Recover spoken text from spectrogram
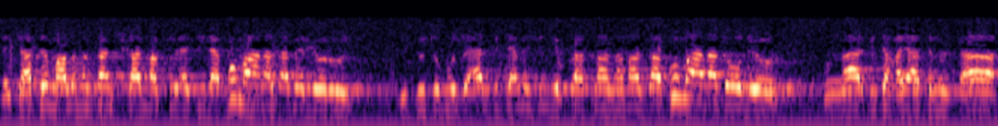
zekatı malımızdan çıkarmak suretiyle bu manada veriyoruz, vücudumuzu, elbisemizi yıpratma namazda bu manada oluyor. Bunlar bizi hayatımızda,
